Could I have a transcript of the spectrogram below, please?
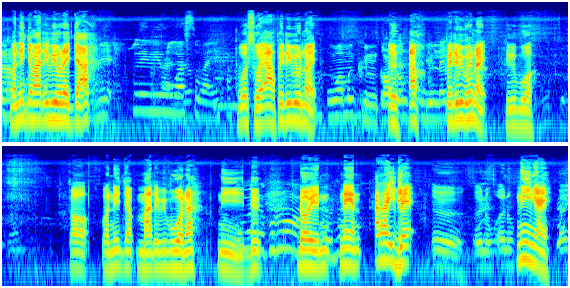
นะครัวันนี้จะมารีวิวอะไรจ๊ะรีวิววัวสวยค่ะวัวสวยอะไปรีวิวหน่อยวัวมึงขึ้นกองเออลงเอาดินเลยไปรีวิวให้หน่อยรีวิวบัว ก็วันนี้จะมารีวิวบัวนะ นี่โดยโดยแนนอะไรอีกแหละเออเออหนูเออหนูนี่ไงเอ้ย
